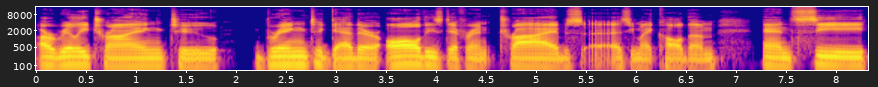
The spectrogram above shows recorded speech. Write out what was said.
are really trying to bring together all these different tribes as you might call them and see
